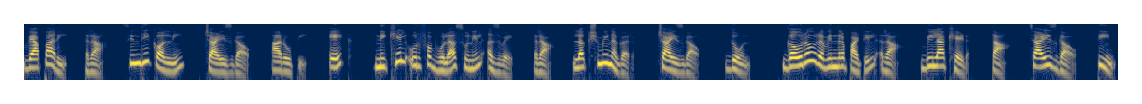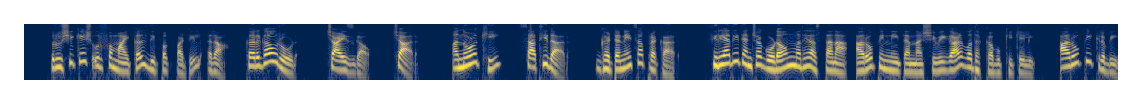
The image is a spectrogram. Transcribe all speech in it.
व्यापारी रा. सिंधी कॉलनी चाळीसगाव. आरोपी एक निखिल उर्फ भोला सुनील अजवे रा. लक्ष्मीनगर चाळीसगाव. दोन. गौरव रवींद्र पाटील रा. बिलाखेड ता. चाळीसगाव. तीन. ऋषिकेश उर्फ मायकल दीपक पाटील रा. करगाव रोड चाळीसगाव. चार. अनोळखी साथीदार. घटनेचा प्रकार. फिर्यादी त्यांच्या गोडाऊनमध्ये असताना आरोपींनी त्यांना शिवीगाळ व धक्काबुक्की केली. आरोपी क्रबी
